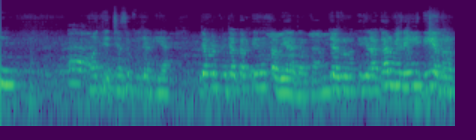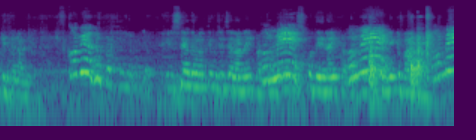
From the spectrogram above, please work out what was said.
बहुत ही अच्छे से पूजा किया। जब मैं पूजा करती हूँ तभी आ जाता है। मुझे अगरबत्ती जलाकर मैं नहीं दी अगरबत्ती जलाने। इसको भी पढ़ते फिर से अगरबत्ती मुझे जलाना ही पड़ता! है। उसको देना ही पड़ता है। करने के बाद मम्मी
